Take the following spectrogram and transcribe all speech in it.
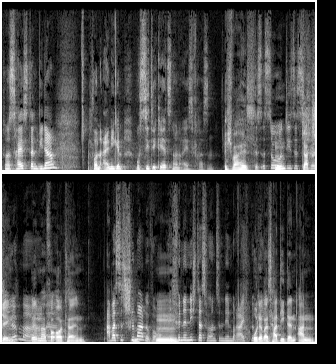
sondern es heißt dann wieder, von einigen muss die Dicke jetzt noch ein Eis fressen. ich weiß. Das ist so dieses Judging. Schlimme. Immer Äh, verurteilen. Aber es ist schlimmer geworden. Ich finde nicht, dass wir uns in den Bereich bewegen, Oder was hat die denn an?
